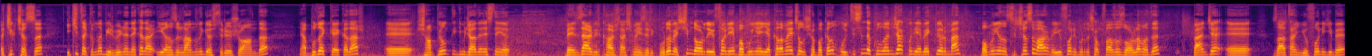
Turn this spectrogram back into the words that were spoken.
Açıkçası iki takım da birbirine ne kadar iyi hazırlandığını gösteriyor şu anda. Ya bu dakikaya kadar e, Şampiyonluk Ligi mücadelesine benzer bir karşılaşma izledik burada ve şimdi orada Euphony Babunya'yı yakalamaya çalışıyor. Bakalım ultisini de kullanacak mı diye bekliyorum ben. Babunya'nın sıçrası var ve Euphony burada çok fazla zorlamadı. Bence e, zaten Euphony gibi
